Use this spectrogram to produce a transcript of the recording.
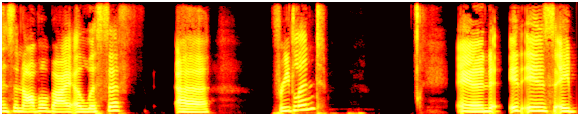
is a novel by Elyssa uh Friedland. And it is a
